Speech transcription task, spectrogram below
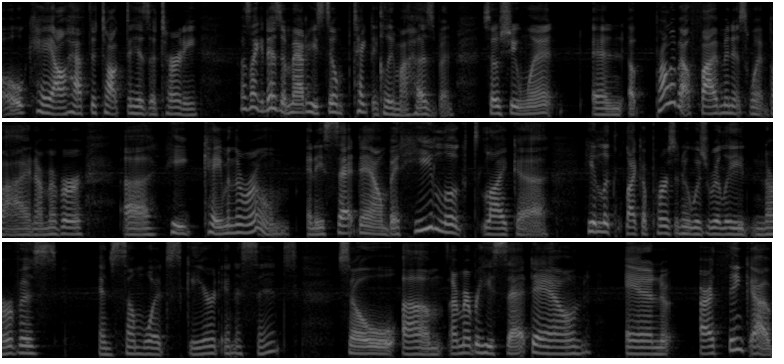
"Okay, I'll have to talk to his attorney." I was like, "It doesn't matter. He's still technically my husband." So she went and uh, probably about five minutes went by, and I remember uh, he came in the room and he sat down, but he looked like a he looked like a person who was really nervous and somewhat scared in a sense. So um, I remember he sat down, and I think I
